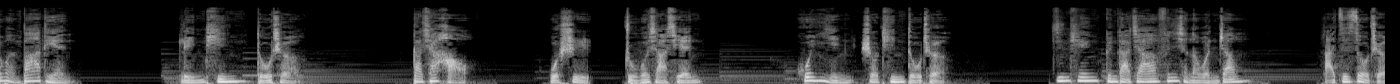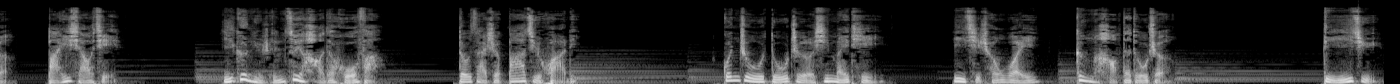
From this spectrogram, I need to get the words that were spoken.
晚八点，聆听读者。大家好，我是主播小贤，欢迎收听读者。今天跟大家分享的文章，来自作者白小姐。一个女人最好的活法，都在这八句话里。关注读者新媒体，一起成为更好的读者。第一句，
